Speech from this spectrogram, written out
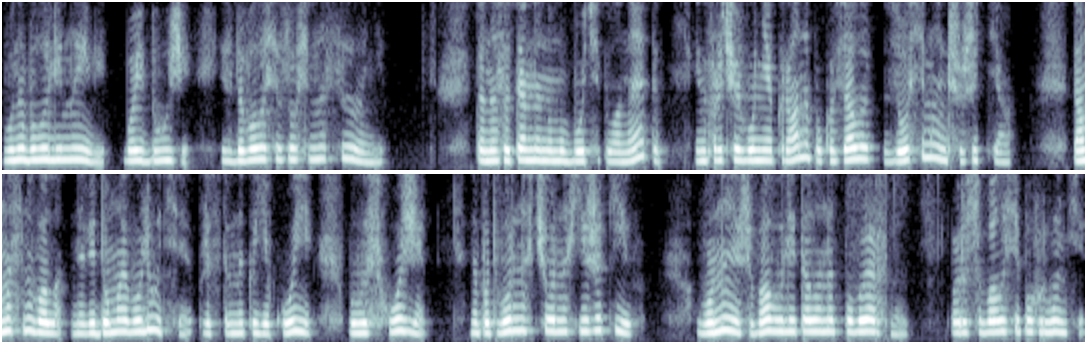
Вони були ліниві, байдужі і, здавалося, зовсім несилені. Та на затемненому боці планети інфрачервоні екрани показали зовсім інше життя. Там існувала невідома еволюція, представники якої були схожі на потворних чорних їжаків. Вони жваво літали над поверхнею, пересувалися по ґрунті,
